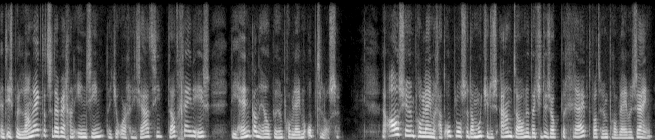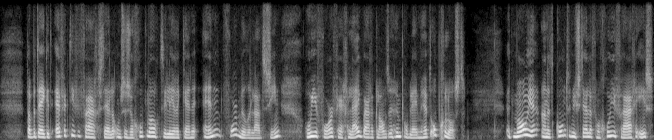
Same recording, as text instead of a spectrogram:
En het is belangrijk dat ze daarbij gaan inzien dat je organisatie datgene is die hen kan helpen hun problemen op te lossen. Nou, als je hun problemen gaat oplossen, dan moet je dus aantonen dat je dus ook begrijpt wat hun problemen zijn. Dat betekent effectieve vragen stellen om ze zo goed mogelijk te leren kennen en voorbeelden laten zien hoe je voor vergelijkbare klanten hun problemen hebt opgelost. Het mooie aan het continu stellen van goede vragen is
